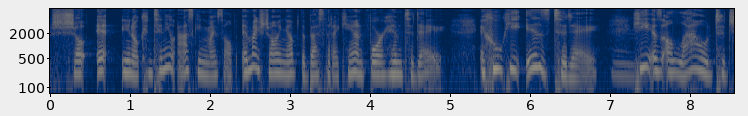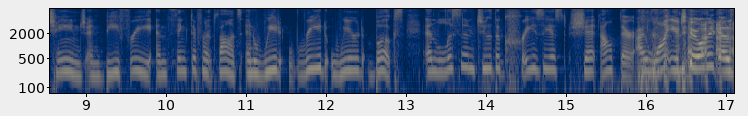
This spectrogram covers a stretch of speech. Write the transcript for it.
show it you know continue asking myself am i showing up the best that i can for him today? Who he is today. Hmm. He is allowed to change and be free and think different thoughts and we read weird books and listen to the craziest shit out there. I want you to because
